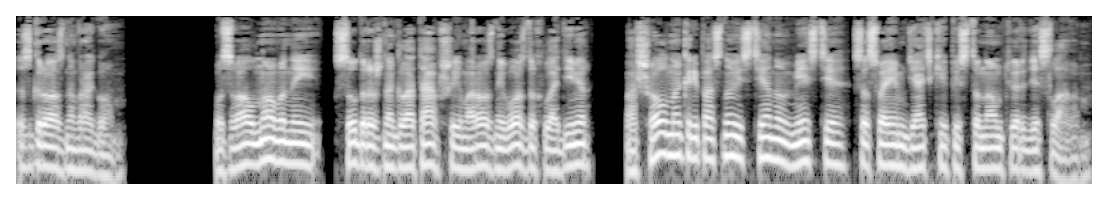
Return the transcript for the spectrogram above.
с грозным врагом. Взволнованный, судорожно глотавший морозный воздух Владимир пошел на крепостную стену вместе со своим дядькой-пестуном Твердиславом.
